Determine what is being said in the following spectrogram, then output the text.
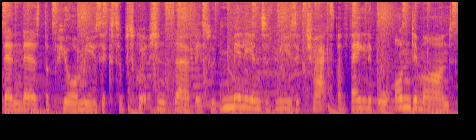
Then there's the Pure Music subscription service with millions of music tracks available on demand,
